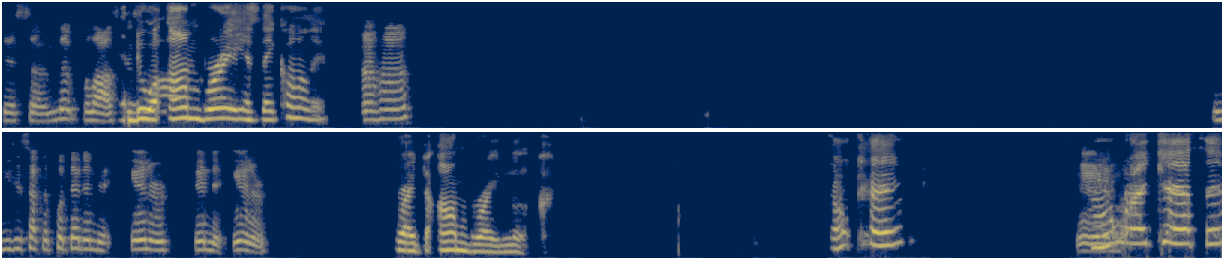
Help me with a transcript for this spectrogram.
this uh, lip gloss. And do a ombre as they call it. Uh huh. And you just have to put that in the inner, in the inner. Right, the ombre look. Okay. And All right, Kathy.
